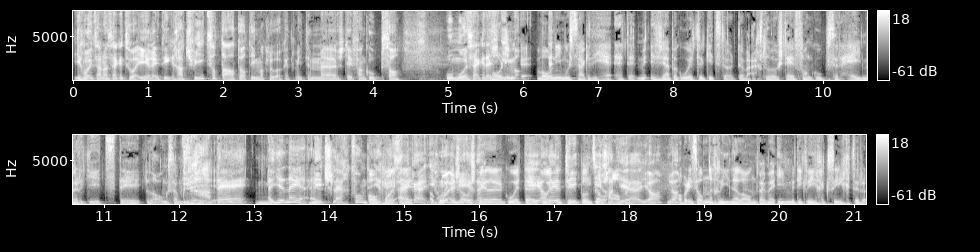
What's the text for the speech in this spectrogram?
ich muss jetzt auch noch sagen, zur Ehre, ich habe die Schweizer Tatort immer geschaut, mit dem äh, Stefan Gupser. Und muss sagen, das wo ist immer... Wo ich muss sagen, es ist eben gut, da gibt es dort einen Wechsel, weil Stefan Gubser haben wir jetzt den langsam gesehen. Ich habe den nicht, ja, nein, äh, nicht schlecht gefunden. Okay, ich muss sagen, ein, guter Schauspieler, guter, guter Typ und so. Aber, die, ja, ja. aber in so einem kleinen Land, wenn man immer die gleichen Gesichter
